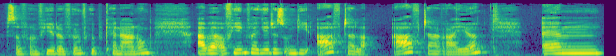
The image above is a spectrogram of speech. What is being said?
ob es davon vier oder fünf gibt, keine Ahnung. Aber auf jeden Fall geht es um die After-Reihe. After ähm,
